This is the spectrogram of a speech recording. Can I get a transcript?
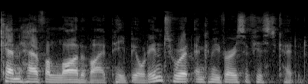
can have a lot of IP built into it and can be very sophisticated.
